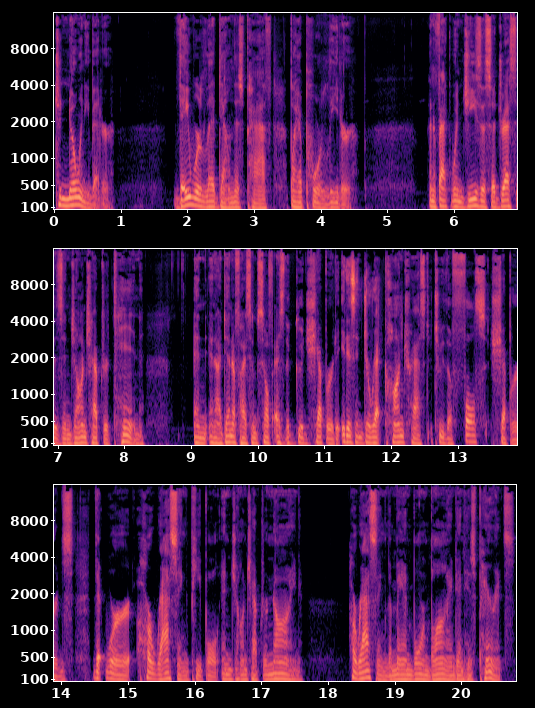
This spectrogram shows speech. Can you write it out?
to know any better. They were led down this path by a poor leader. And in fact, when Jesus addresses in John chapter 10 and, and identifies himself as the good shepherd, it is in direct contrast to the false shepherds that were harassing people in John chapter 9, harassing the man born blind and his parents,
